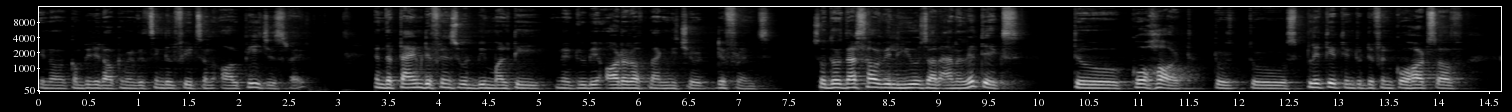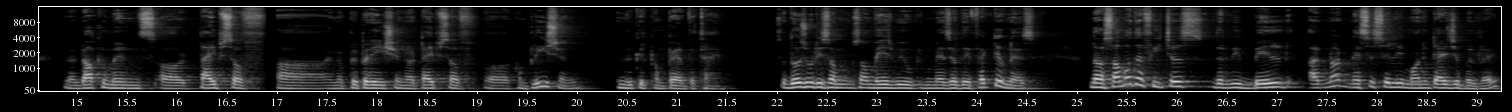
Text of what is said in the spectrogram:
you know complete a document with single fields on all pages, right? and the time difference would be multi, it will be order of magnitude difference. So that's how we'll use our analytics to cohort, to, to split it into different cohorts of you know, documents or types of uh, you know, preparation or types of uh, completion, and we could compare the time. So those would be some, some ways we could measure the effectiveness. Now, some of the features that we build are not necessarily monetizable, right?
